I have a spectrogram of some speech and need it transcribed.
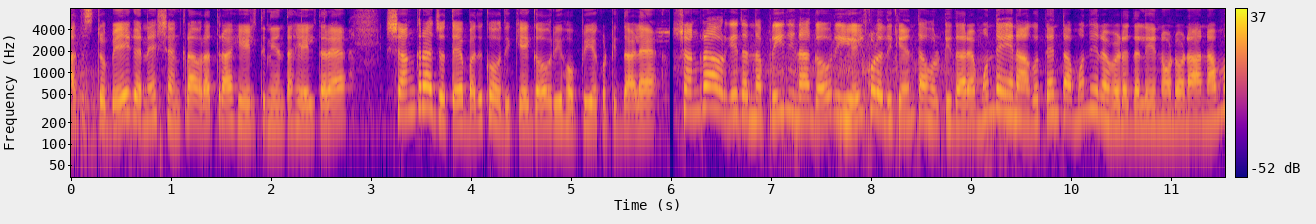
ಆದಷ್ಟು ಬೇಗನೆ ಶಂಕರ ಅವ್ರ ಹತ್ರ ಹೇಳ್ತೀನಿ ಅಂತ ಹೇಳ್ತಾರೆ. ಶಂಕರ ಜೊತೆ ಬದುಕೋದಕ್ಕೆ ಗೌರಿ ಒಪ್ಪಿಗೆ ಕೊಟ್ಟಿದ್ದಾಳೆ. ಶಂಕರ ಅವ್ರಿಗೆ ತನ್ನ ಪ್ರೀತಿನ ಗೌರಿ ಹೇಳ್ಕೊಳ್ಳೋದಕ್ಕೆ ಅಂತ ಹೊರಟಿದ್ದಾರೆ. ಮುಂದೆ ಏನಾಗುತ್ತೆ ಅಂತ ಮುಂದಿನ ವಿಡಿಯೋದಲ್ಲಿ ನೋಡೋಣ. ನಮ್ಮ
